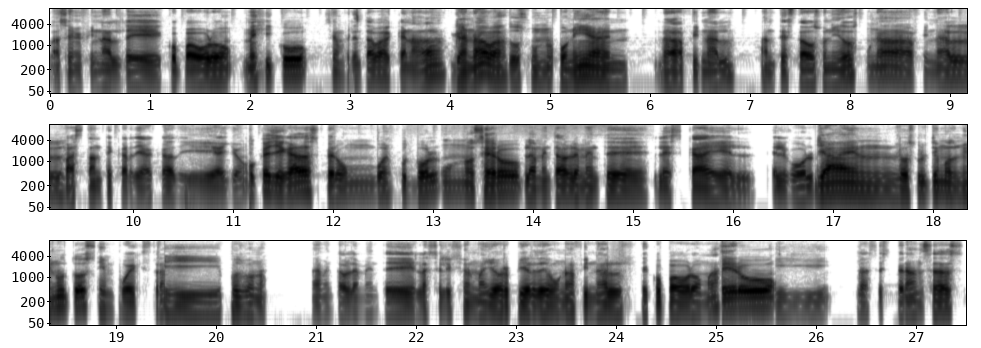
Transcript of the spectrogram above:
la semifinal de Copa Oro, México se enfrentaba a Canadá, ganaba 2-1, ponía en la final ante Estados Unidos. Una final bastante cardíaca, diría yo. Pocas llegadas, pero un buen fútbol. 1-0, lamentablemente les cae el, el gol. Ya en los últimos minutos, tiempo extra. Y pues bueno, lamentablemente la selección mayor pierde una final de Copa Oro más. Pero y las esperanzas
